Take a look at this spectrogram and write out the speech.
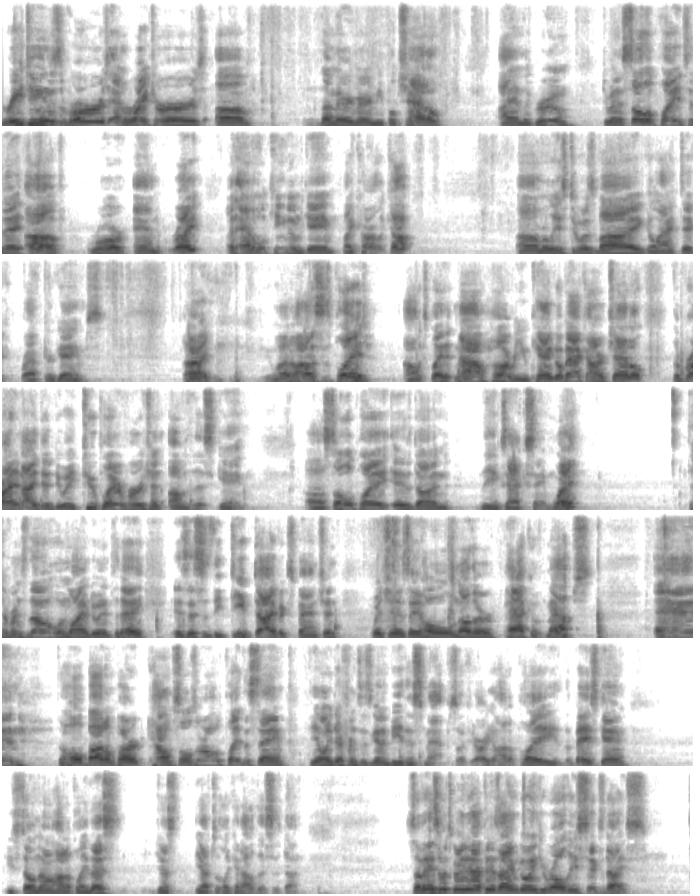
Greetings, roarers and writerers of the Merry Married Meeple channel. I am the groom doing a solo play today of Roar and Write, an Animal Kingdom game by Carla Kopp. Um, released to us by Galactic Raptor Games. Alright, you want to know how this is played? I'll explain it now. However, you can go back on our channel. The Bryde and I did do a two-player version of this game. Uh, solo play is done the exact same way. Difference though, and why I'm doing it today, is this is the deep dive expansion, which is a whole nother pack of maps. And the whole bottom part, councils are all played the same. The only difference is going to be this map. So if you already know how to play the base game, you still know how to play this. Just you have to look at how this is done. So basically what's going to happen is I am going to roll these six dice.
